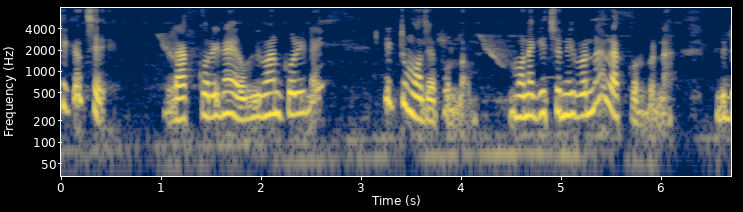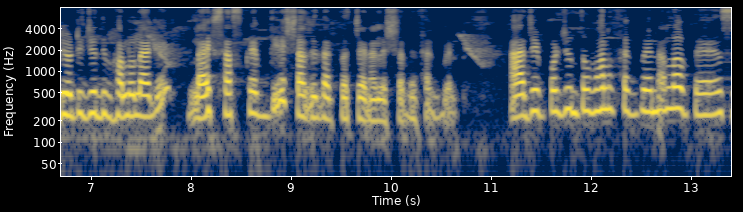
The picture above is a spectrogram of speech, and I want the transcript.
ঠিক আছে? রাগ করি নাই, অভিমান করি নাই, একটু মজা করলাম। মনে কিছু নেবেন না, রাগ করবেন না। ভিডিওটি যদি ভালো লাগে লাইক সাবস্ক্রাইব দিয়ে সাজে ডাক্তার চ্যানেলের সাথে থাকবেন। আজ এ পর্যন্ত ভালো থাকবেন। আল্লাহ হাফেজ।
